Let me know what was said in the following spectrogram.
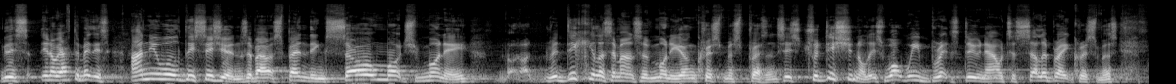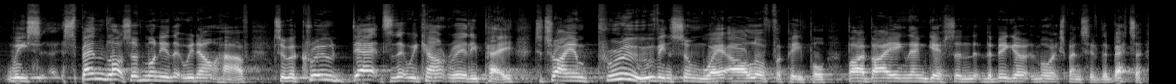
this, you know, we have to make these annual decisions about spending so much money, ridiculous amounts of money on Christmas presents? It's traditional, it's what we Brits do now to celebrate Christmas. We spend lots of money that we don't have to accrue debts that we can't really pay to try and prove in some way our love for people by buying them gifts, and the bigger and more expensive, the better.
